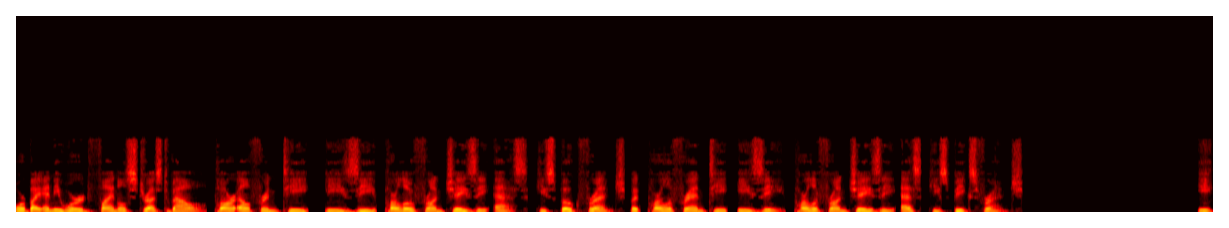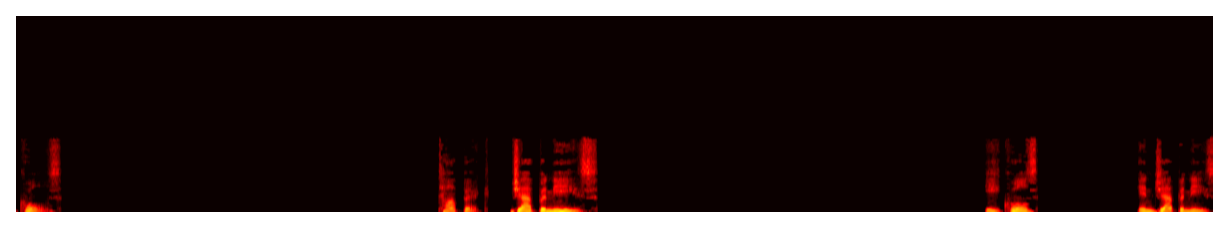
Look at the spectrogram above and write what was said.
or by any word final stressed vowel par elfran t, ez parlo francese s, he spoke French but parlefran t, ez parla francese s, he speaks French. Japanese equals In Japanese,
